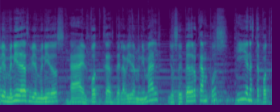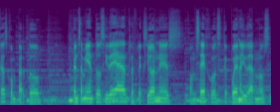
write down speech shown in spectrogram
bienvenidas y bienvenidos a el podcast de la vida minimal. Yo soy Pedro Campos y en este podcast comparto pensamientos, ideas, reflexiones, consejos que pueden ayudarnos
